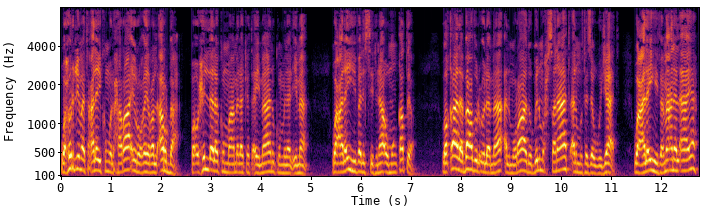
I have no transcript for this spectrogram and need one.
وحرمت عليكم الحرائر غير الأربع وأحل لكم ما ملكت أيمانكم من الإماء وعليه فالاستثناء منقطع. وقال بعض العلماء المراد بالمحصنات المتزوجات وعليه فمعنى الآية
